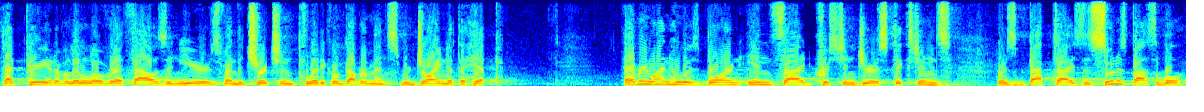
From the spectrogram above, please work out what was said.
that period of a little over a thousand years when the church and political governments were joined at the hip. Everyone who was born inside Christian jurisdictions was baptized as soon as possible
